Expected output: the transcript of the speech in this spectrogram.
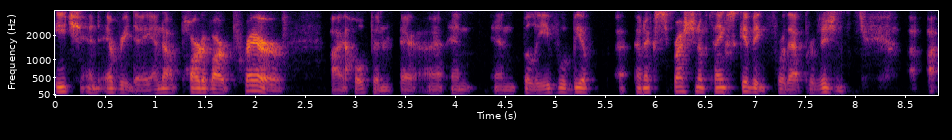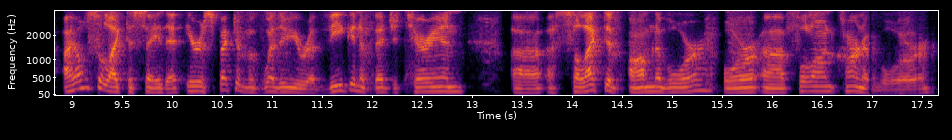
each and every day. And a part of our prayer, I hope and, uh, and, and believe, will be a, an expression of thanksgiving for that provision. I also like to say that, irrespective of whether you're a vegan, a vegetarian, uh, a selective omnivore, or a full on carnivore,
